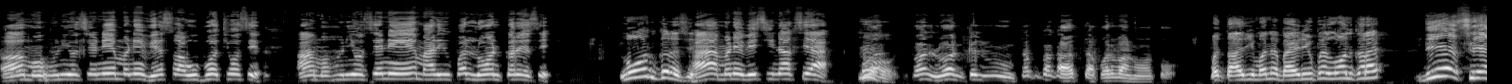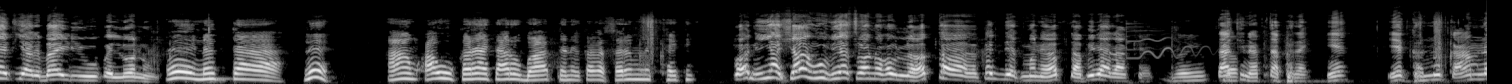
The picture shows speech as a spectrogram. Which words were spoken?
આ મોહણીયો છે ને મને વેસવા ઊભો થયો છે. આ મોહણીયો છે ને મારી ઉપર લોન કરે છે. લોન કરે છે? હા મને વેચી નાખશે આ. પણ લોન કર્યું ટપકા હપ્તા ભરવાનો હતો. પણ તારી મને બાયડી ઉપર લોન કરાય? દે છે અત્યારે બાયડી ઉપર લોન હે નકતા લે આમ આવું કરાય તારું બાપ તને કાકા શરમ નથી થતી? પણ અહીંયા શા હું વેચવાનો હોઉં? હપ્તા કરી દે મને હપ્તા પીડા રાખે. તાથી ને હપ્તા ભરાય હે? એક ઘરનું કામ ન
